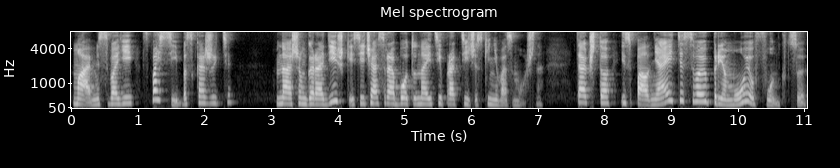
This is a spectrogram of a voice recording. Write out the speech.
Маме своей спасибо скажите. В нашем городишке сейчас работу найти практически невозможно. Так что исполняйте свою прямую функцию.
